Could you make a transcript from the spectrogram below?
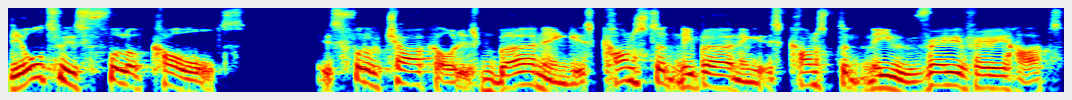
The altar is full of coals. It's full of charcoal. It's burning. It's constantly burning. It's constantly very, very hot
